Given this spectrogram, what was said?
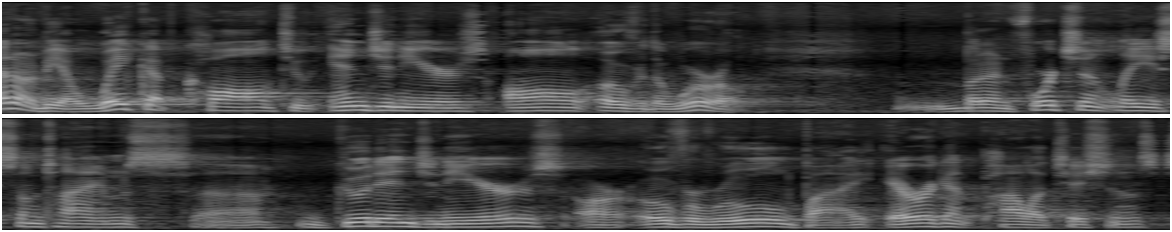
that ought to be a wake up call to engineers all over the world. But unfortunately, sometimes uh, good engineers are overruled by arrogant politicians.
